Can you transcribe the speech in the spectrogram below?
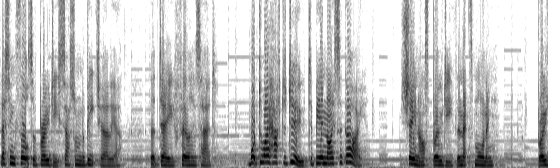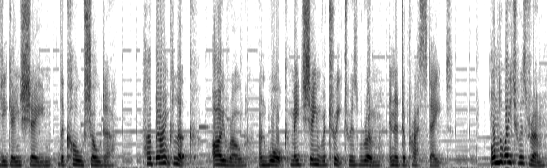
letting thoughts of Brodi sat on the beach earlier that day fill his head. What do I have to do to be a nicer guy? Shane asked Brodi the next morning. Brodi gave Shane the cold shoulder. Her blank look, eye roll, and walk made Shane retreat to his room in a depressed state. On the way to his room,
